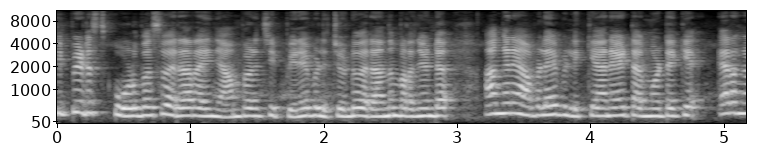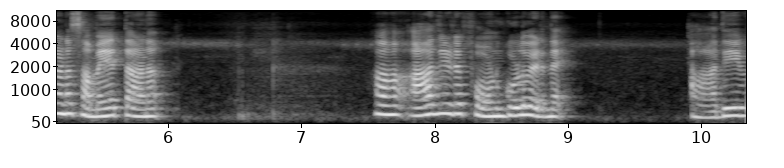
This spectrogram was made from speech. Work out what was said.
ചിപ്പിയുടെ സ്കൂൾ ബസ് വരാറായി. ഞാൻ പറഞ്ഞു ചിപ്പിനെ വിളിച്ചുകൊണ്ട് വരാമെന്ന് പറഞ്ഞുകൊണ്ട് അങ്ങനെ അവളെ വിളിക്കാനായിട്ട് അങ്ങോട്ടേക്ക് ഇറങ്ങണ സമയത്താണ് ആ ആദ്യയുടെ ഫോൺ കോൾ വരുന്നത് ആദ്യം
